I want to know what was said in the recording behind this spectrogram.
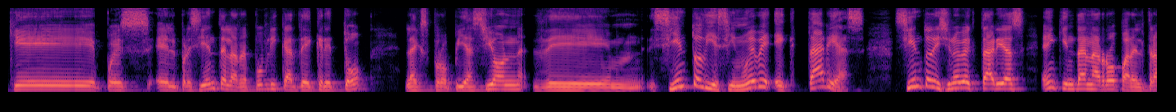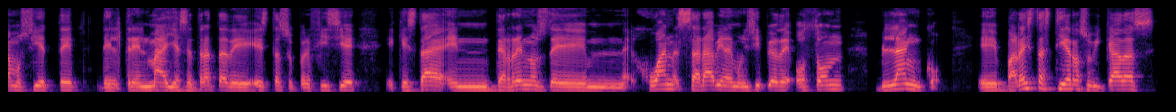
que pues el presidente de la República decretó la expropiación de 119 mm, hectáreas, 119 hectáreas en Quintana Roo para el tramo 7 del tren Maya. Se trata de esta superficie eh, que está en terrenos de mm, Juan Sarabia, en el municipio de Ozón Blanco. Eh, para estas tierras ubicadas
